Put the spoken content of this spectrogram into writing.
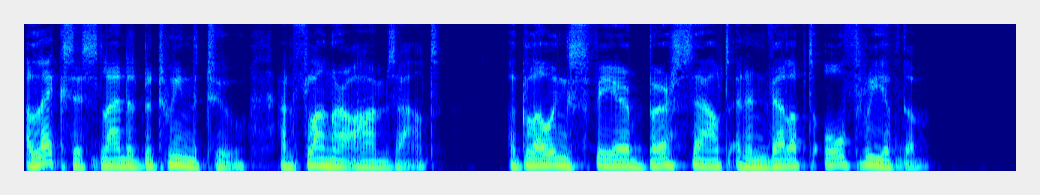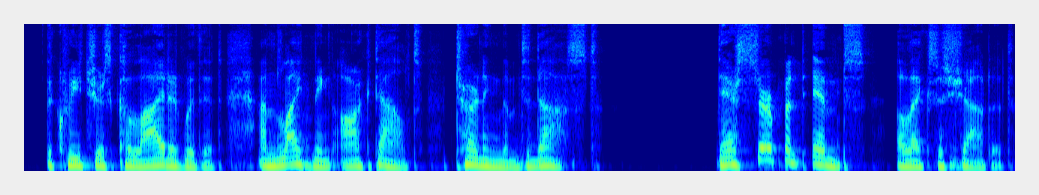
Alexis landed between the two and flung her arms out. A glowing sphere burst out and enveloped all three of them. The creatures collided with it, and lightning arced out, turning them to dust. They're serpent imps, Alexis shouted.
